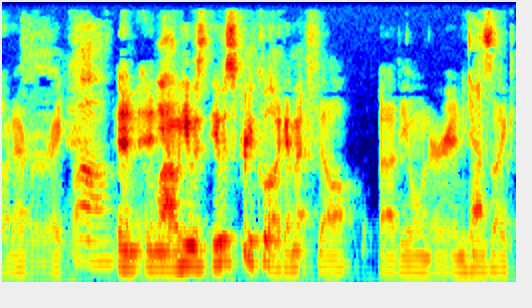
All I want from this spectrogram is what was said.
whatever right Well, and and you know he was he was pretty cool. Like I met Phil, uh, the owner, and Yeah. he's like,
